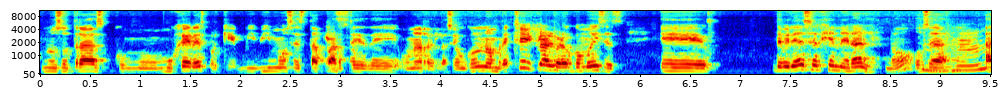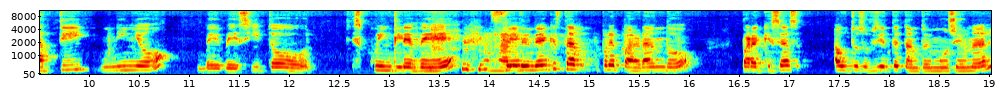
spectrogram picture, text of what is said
nosotras como mujeres porque vivimos esta parte de una relación con un hombre, Sí, claro. pero como dices, eh, debería de ser general, ¿no? O sea, a ti, niño, bebecito, escuincle de, Ajá. te tendrían que estar preparando para que seas autosuficiente tanto emocional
